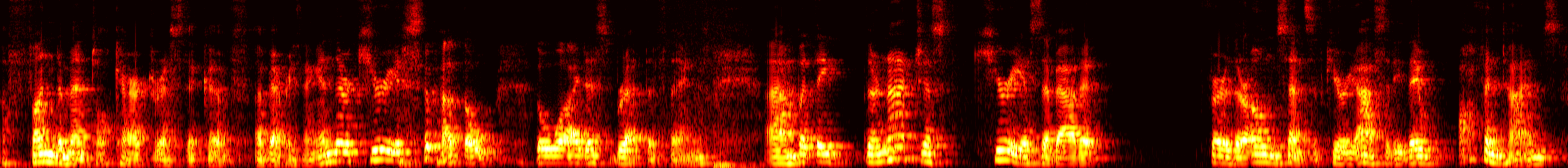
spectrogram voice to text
a fundamental characteristic of, of everything. And they're curious about the, the widest breadth of things. Um, but they, they're not just curious about it for their own sense of curiosity. They oftentimes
